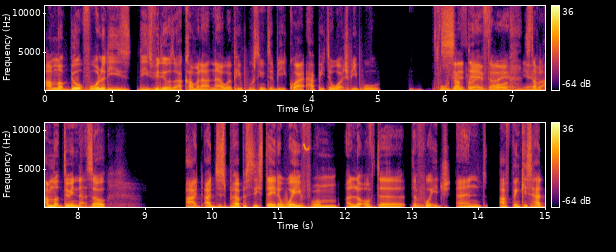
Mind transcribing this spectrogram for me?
I'm not built for all of these these videos that are coming out now where people seem to be quite happy to watch people fall to the Suffering, death or yeah. stuff. I'm not doing that. So I I just purposely stayed away from a lot of the the footage and I think it's had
